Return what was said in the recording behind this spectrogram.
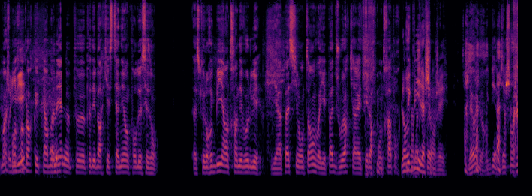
Moi, je Olivier pense encore que Carbonel peut, peut débarquer cette année en cours de saison. Parce que le rugby est en train d'évoluer. Il n'y a pas si longtemps, on voyait pas de joueurs qui arrêtaient leur contrat pour. Le rugby, il a changé. Mais ouais, le rugby a bien changé.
